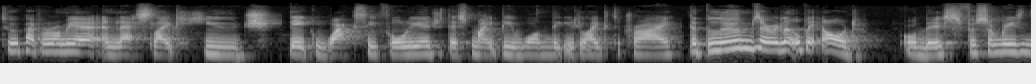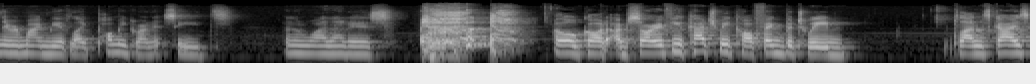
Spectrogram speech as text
to a peperomia and less like huge, big, waxy foliage, this might be one that you'd like to try. The blooms are a little bit odd on this. For some reason, they remind me of like pomegranate seeds. I don't know why that is. oh god, I'm sorry if you catch me coughing between plans guys.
